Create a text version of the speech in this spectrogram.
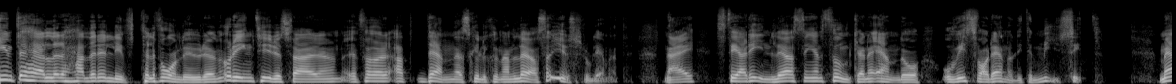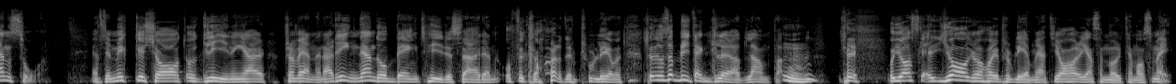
Inte heller hade det lyft telefonluren och ringt hyresvärden för att denne skulle kunna lösa ljusproblemet. Nej, stearinlösningen funkade ändå och visst var det ändå lite mysigt. Men så, efter mycket tjat och glidningar från vännerna ringde ändå Bengt hyresvärden och förklarade problemet. Det var som att byta en glödlampa. Och jag, ska, jag har ju problem med att jag har det ganska mörkt hemma hos mig.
